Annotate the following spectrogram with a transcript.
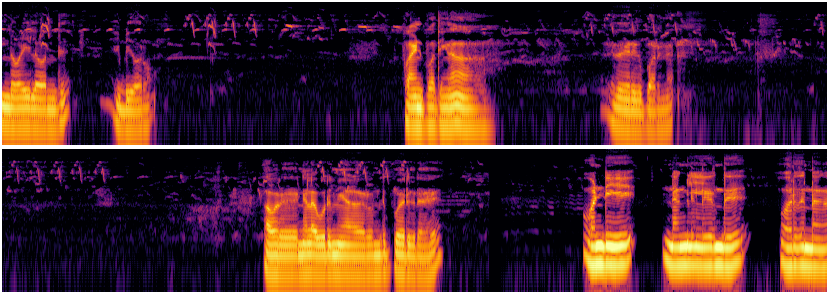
இந்த வழியில் வந்து இப்படி வரும். பாயிண்ட் பார்த்தீங்கன்னா இது இருக்குது பாருங்கள் அவர் நில உரிமையாளர் வந்து போயிருக்கிறாரு. வண்டி நங்களிலிருந்து வருதுன்னாங்க.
